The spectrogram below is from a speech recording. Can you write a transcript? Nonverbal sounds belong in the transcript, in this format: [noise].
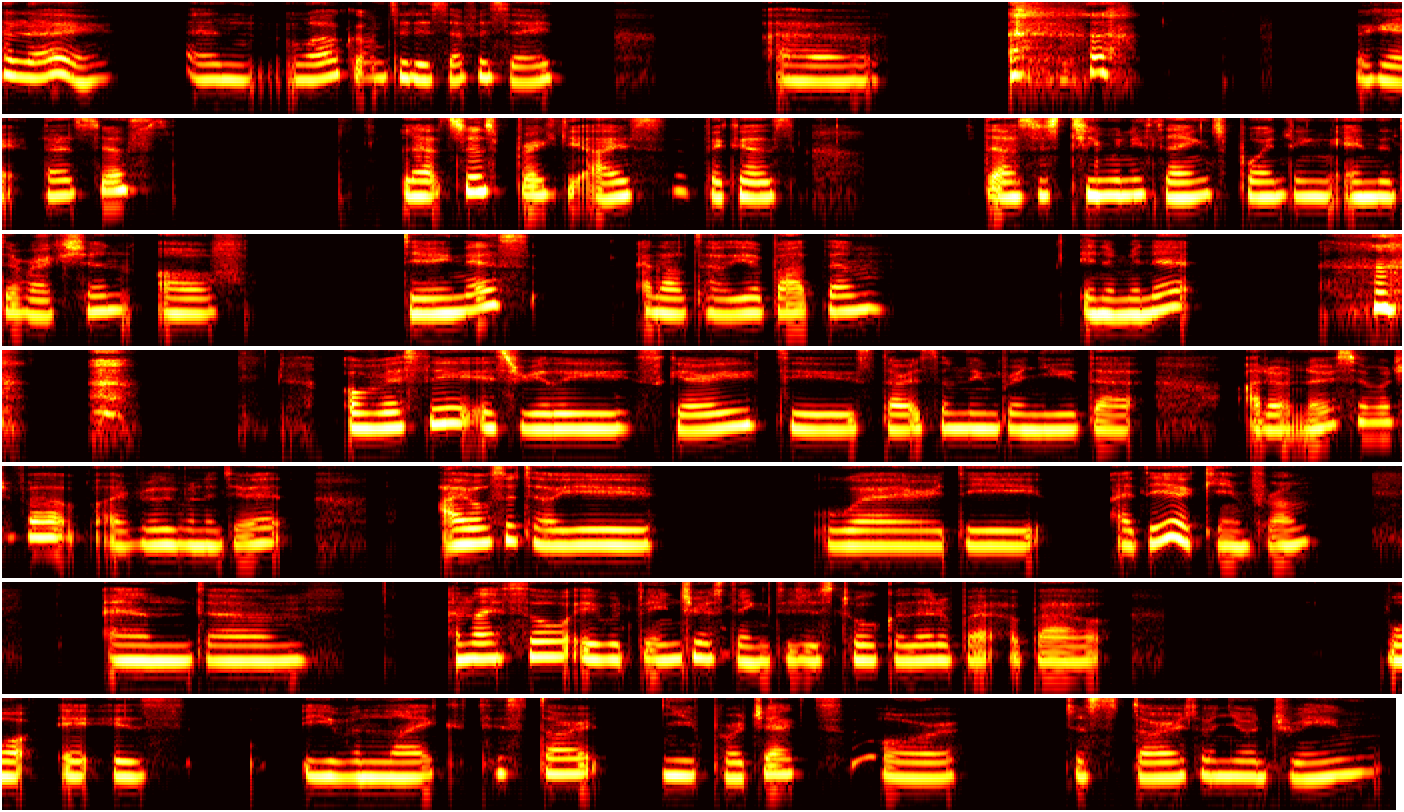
Hello, and welcome to this episode. Uh, [laughs] okay, let's just let's just break the ice because there's just too many things pointing in the direction of doing this, and I'll tell you about them in a minute. [laughs] Obviously, it's really scary to start something brand new that I don't know so much about, but I really want to do it. I also tell you where the idea came from, and um, and I thought it would be interesting to just talk a little bit about what it is even like to start new projects or just start on your dream.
